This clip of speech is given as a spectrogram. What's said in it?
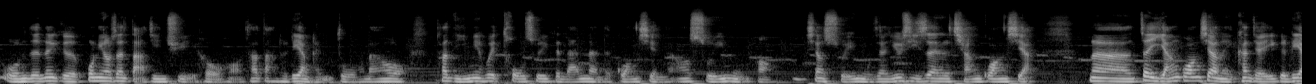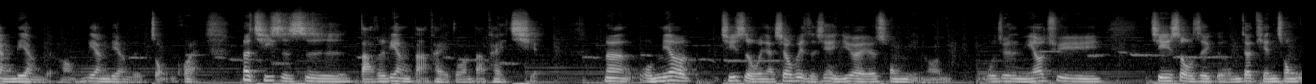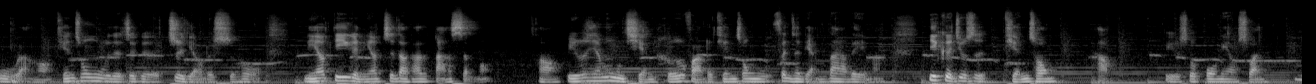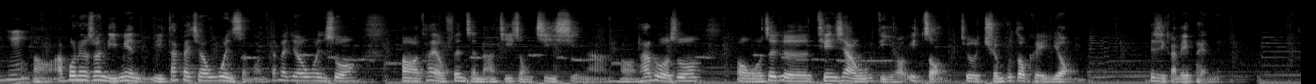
我们的那个玻尿酸打进去以后，哈，它打的量很多，然后它里面会透出一个蓝蓝的光线，然后水母哈，像水母这样，尤其是在那个强光下。那在阳光下呢，你看起来一个亮亮的哈，亮亮的肿块，那其实是打的量打太多，打太浅。那我们要，其实我讲消费者现在越来越聪明哦，我觉得你要去接受这个我们叫填充物了哈，填充物的这个治疗的时候，你要第一个你要知道它是打什么，啊，比如说像目前合法的填充物分成两大类嘛，一个就是填充，好，比如说玻尿酸。嗯哼，啊，玻尿酸里面你大概就要问什么？大概就要问说，哦，它有分成哪几种剂型啊？哦，它如果说，哦，我这个天下无敌哦，一种就全部都可以用，这是咖喱盆。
